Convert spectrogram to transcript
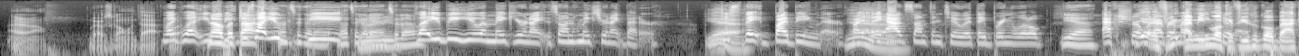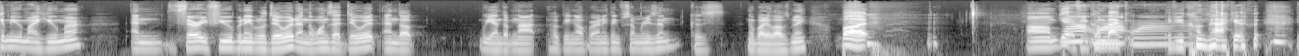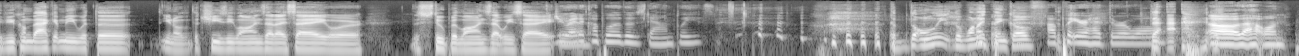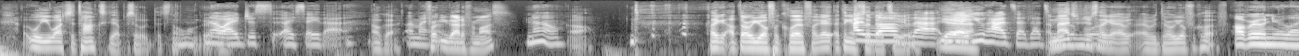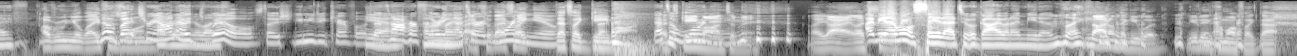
I don't know where I was going with that. Like but- let you no, be, but that, just let you that's a good, be that's a You good know what I answer mean? though. let you be you and make your night someone who makes your night better. yeah, Just they by being there. By, they Yeah. add something to it. They bring a little yeah. extra yeah. whatever if it you, might I mean, be look, to if you could go back at me with my humor, and very few have been able to do it, and the ones that do it end up, we end up not hooking up or anything for some reason because nobody loves me. But, um, yeah, if you Wah, come back, wah, wah. if you come back, at, if you come back at me with the, you know, the cheesy lines that I say or the stupid lines that we say, Could you write a couple of those down, please? the, the only the one I think of, I'll the, put your head through a wall. the, Oh, that one. well, you watched the toxic episode. That's no longer. no, uh, I just I say that. okay. on my you got it from us. No. Oh. like I'll throw you off a cliff. Like I, I think I I said love that to you. I love that. Yeah. you had said that to Imagine me. just like. I, I would throw you off a cliff. I'll ruin your life. I'll ruin your life. No, but one. Triana will, so sh- you need to be careful. Yeah, That's not her flirting. mind. That's Right, her so that's warning like, you. That's like game on. That's a game on to me. Like all right, let's. I mean, see. I won't say that to a guy when I meet him. Like, No, I don't think you would. You didn't come off like that.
